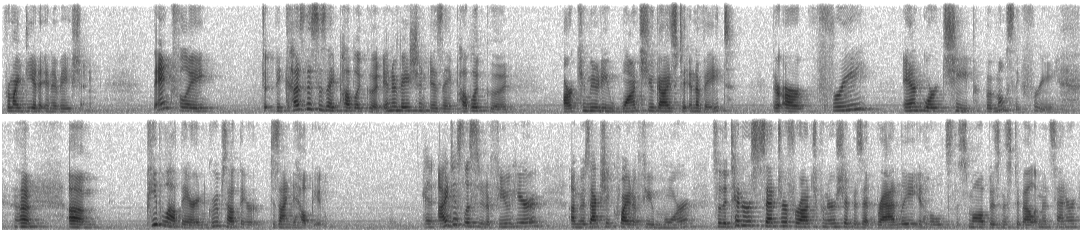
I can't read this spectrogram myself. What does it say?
from idea to innovation? Thankfully, because this is a public good, innovation is a public good, our community wants you guys to innovate. There are free and or cheap, but mostly free, um, people out there and groups out there designed to help you. And I just listed a few here. Um, there's actually quite a few more. So the Turner Center for Entrepreneurship is at Bradley. It holds the Small Business Development Center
